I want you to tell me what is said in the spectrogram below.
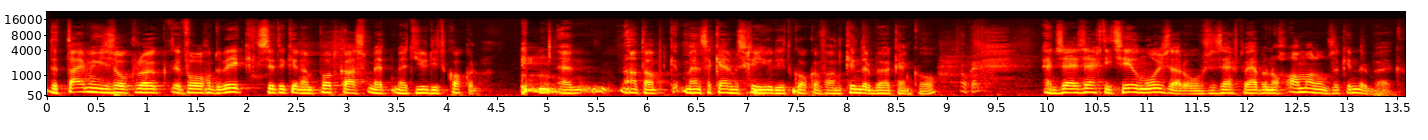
de timing is ook leuk. De volgende week zit ik in een podcast met, met Judith Kokken. en een aantal mensen kennen misschien Judith Kokken van Kinderbuik en Co. Oké. En zij zegt iets heel moois daarover. Ze zegt, we hebben nog allemaal onze kinderbuik.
